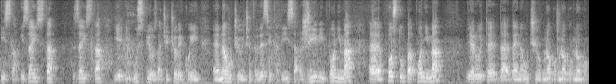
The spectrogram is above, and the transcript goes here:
islam. I zaista zaista je i uspio, znači čovjek koji e, naučio ovih 40 hadisa, živi po njima, e, postupa po njima, vjerujte da, da je naučio mnogo, mnogo, mnogo.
